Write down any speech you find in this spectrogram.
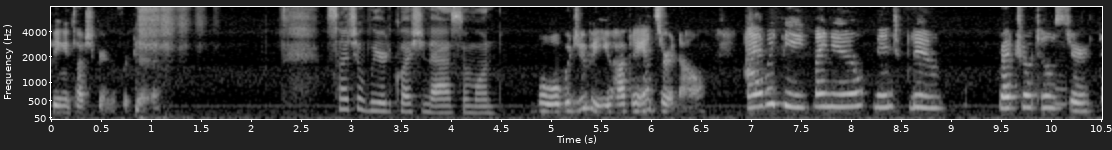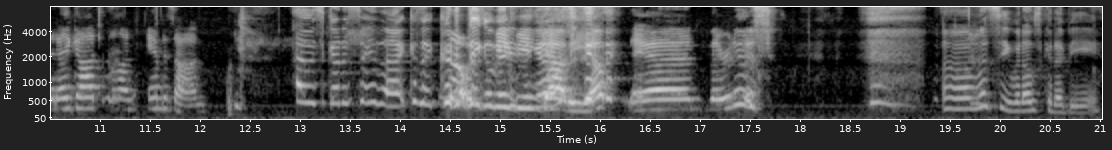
being a touchscreen refrigerator? Such a weird question to ask someone. Well, what would you be? You have to answer it now. I would be my new mint blue retro toaster that I got on Amazon. I was gonna say that because I couldn't That was think of me anything being else. Gabi. Yep, and there it is. um, let's see. What else could I be?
